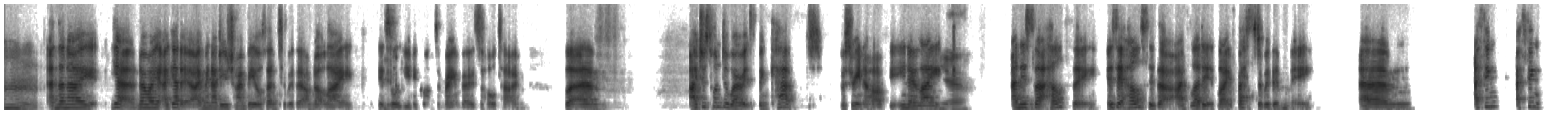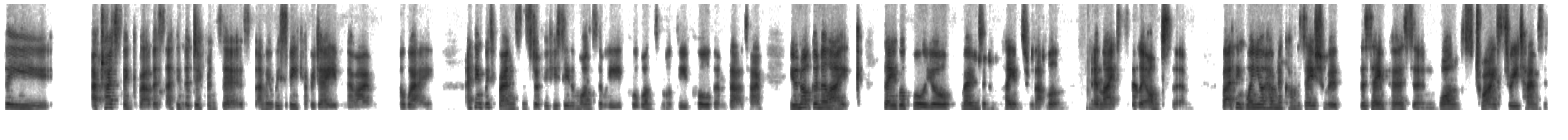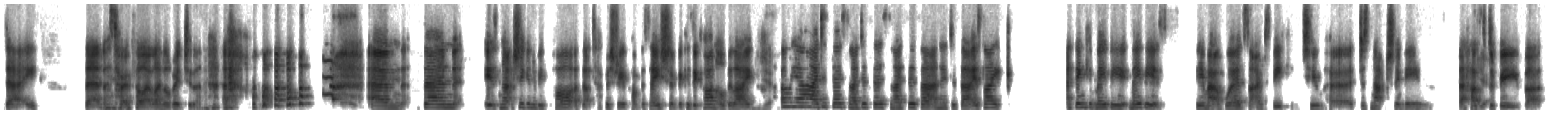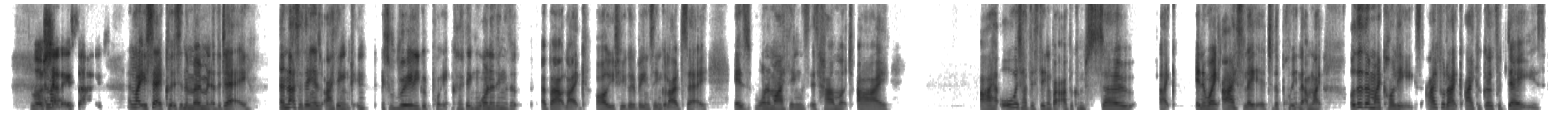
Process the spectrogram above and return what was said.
Mm. And then I, yeah, no, I, I get it. I mean, I do try and be authentic with it. I'm not like it's Yeah. all unicorns and rainbows the whole time. But um, I just wonder where it's been kept for three and a half. You know, like, yeah and is that healthy? Is it healthy that I've let it like fester within me? Um, I think, I think the, I've tried to think about this. I think the difference is, I mean, we speak every day, even though I'm away. I think with friends and stuff, if you see them once a week or once a month, you call them that time. You're not gonna like save up all your moans and complaints from that month Yeah. and like spill it onto them. But I think when you're having a conversation with the same person once, twice, three times a day, then sorry, I felt like Lionel Richie then. um, then it's naturally going to be part of that tapestry of conversation because it can't all be like, Yeah. oh yeah, I did this and I did this and I did that and I did that. It's like I think it maybe maybe it's the amount of words that I'm speaking to her just naturally means there has Yeah. to be that more And like- shadow side. And like you said, because it's in the moment of the day, and that's the thing is, I think it's a really good point because I think one of the things that, about like, are you too good at being single? I would say is one of my things is how much I, I always have this thing about I've become so like in a way isolated to the point that I'm like, other than my colleagues, I feel like I could go for days,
